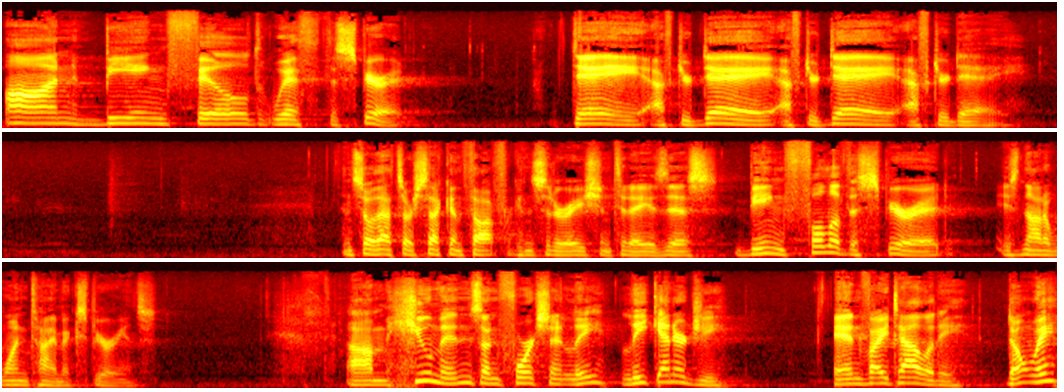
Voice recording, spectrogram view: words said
on being filled with the Spirit day after day after day after day. And so that's our second thought for consideration today is this being full of the Spirit is not a one time experience. Um, humans, unfortunately, leak energy and vitality, don't we?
